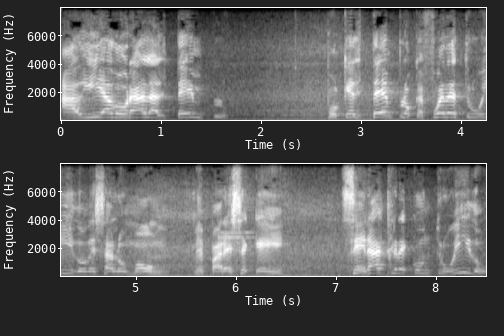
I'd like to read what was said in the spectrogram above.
a ir a adorar al templo. Porque el templo que fue destruido de Salomón, me parece que será reconstruido.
